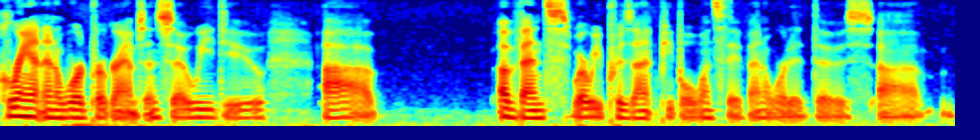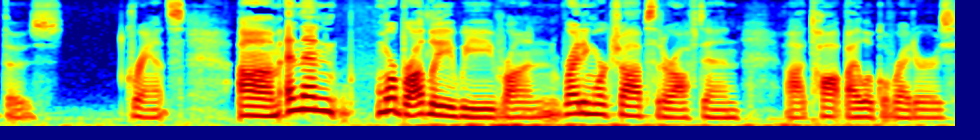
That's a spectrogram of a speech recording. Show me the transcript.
grant and award programs, and so we do. Uh, events where we present people once they've been awarded those uh, those grants. Um, and then more broadly, we run writing workshops that are often uh, taught by local writers.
